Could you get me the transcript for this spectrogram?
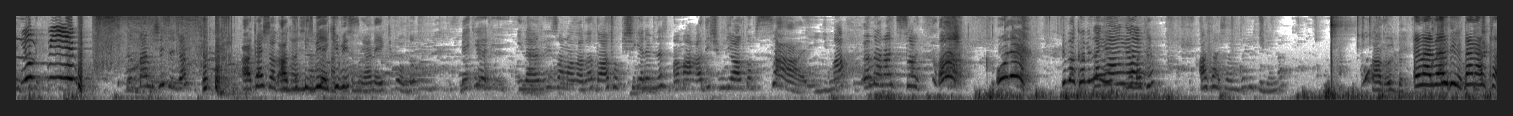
Yuppi! Ben bir şey söyleyeceğim. Arkadaşlar artık biz bir ekibiz. Yani ekip olduk. Belki ilerleyen zamanlarda daha çok kişi gelebilir ama hadi şimdi Yakup sayma. Ömer hadi say. Ah! O ne? Bir bakabilir miyim? Bir bakayım. Arkadaşlarımıza göstereceğim ben. Tamam öldü. Ömer ben ben arka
